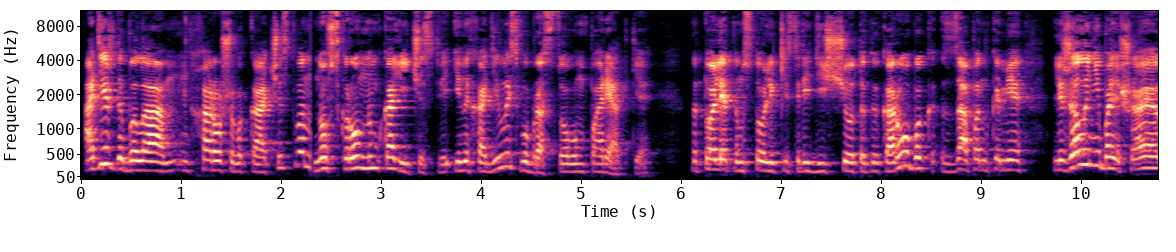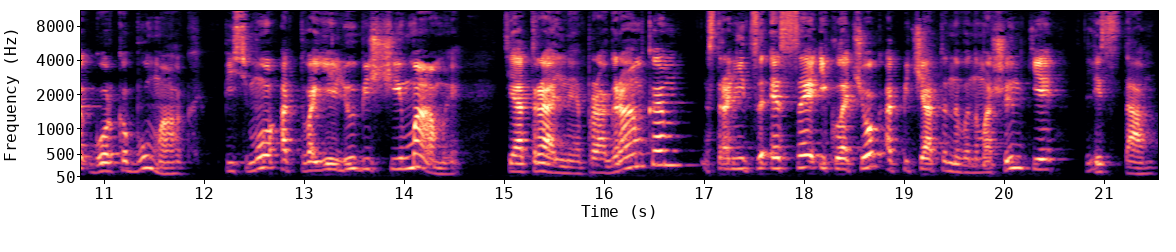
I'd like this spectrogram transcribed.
Одежда была хорошего качества, но в скромном количестве и находилась в образцовом порядке. На туалетном столике среди щеток и коробок с запонками лежала небольшая горка бумаг. Письмо от твоей любящей мамы. Театральная программка, страница эссе и клочок отпечатанного на машинке листа.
